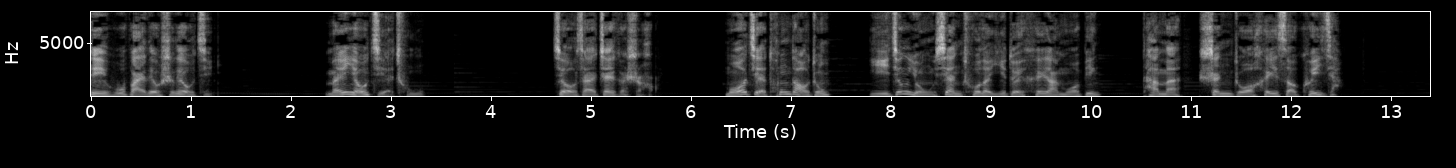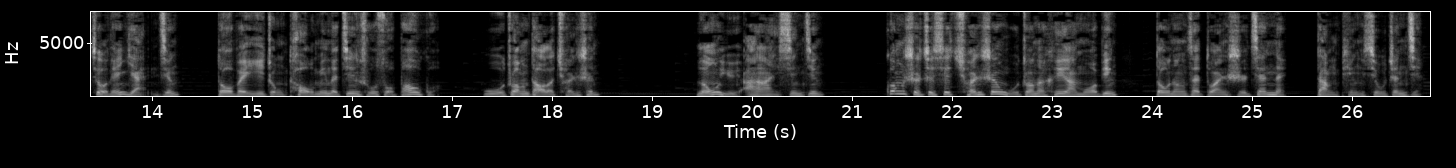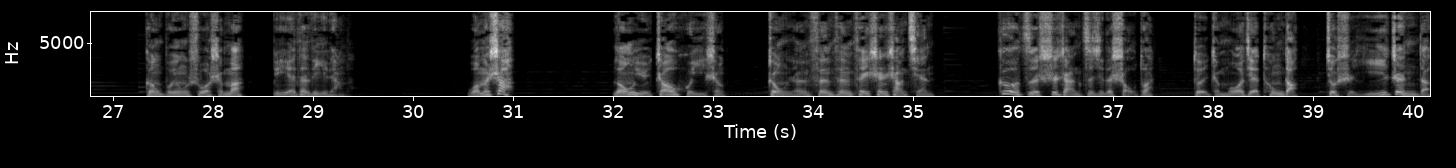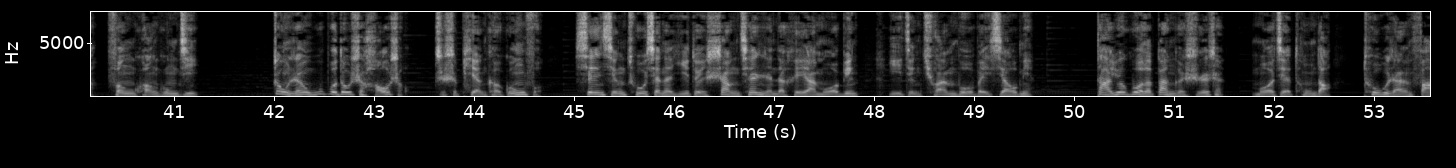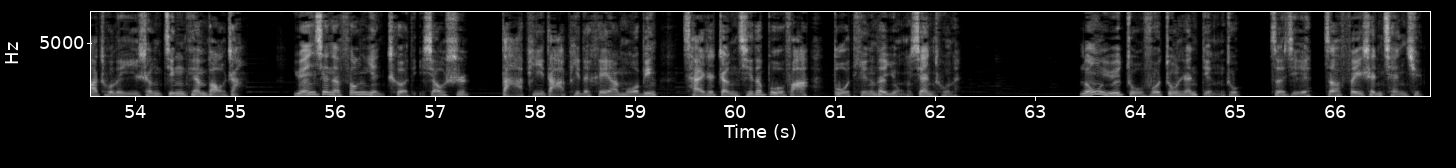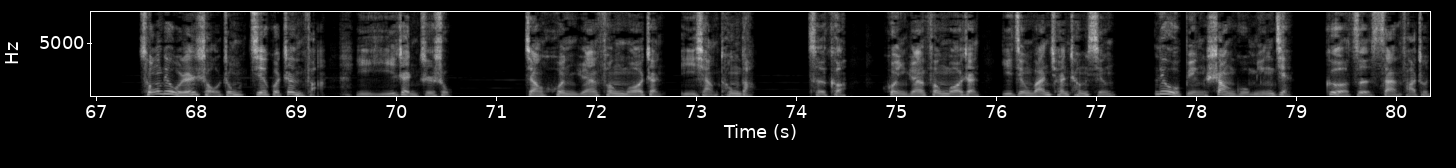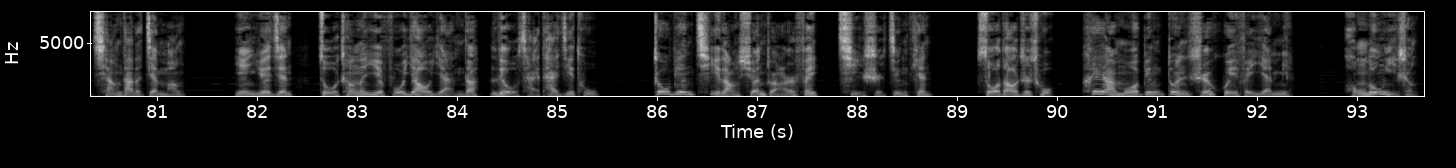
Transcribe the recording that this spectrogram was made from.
第五百六十六集，没有解除。就在这个时候，魔界通道中已经涌现出了一队黑暗魔兵，他们身着黑色盔甲，就连眼睛都被一种透明的金属所包裹，武装到了全身。龙宇暗暗心惊，光是这些全身武装的黑暗魔兵，都能在短时间内荡平修真界，更不用说什么别的力量了。我们上！龙宇招呼一声，众人纷纷飞身上前，各自施展自己的手段，对着魔界通道就是一阵的疯狂攻击。众人无不都是好手，只是片刻功夫，先行出现的一队上千人的黑暗魔兵已经全部被消灭。大约过了半个时辰，魔界通道突然发出了一声惊天爆炸，原先的封印彻底消失。大批大批的黑暗魔兵踩着整齐的步伐，不停地涌现出来。龙宇嘱咐众人顶住，自己则飞身前去，从六人手中接过阵法，以一阵之术，将混元封魔阵移向通道。此刻，混元封魔阵已经完全成型，六柄上古名剑各自散发出强大的剑芒，隐约间组成了一幅耀眼的六彩太极图。周边气浪旋转而飞，气势惊天。所到之处，黑暗魔兵顿时灰飞烟灭。轰隆一声，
